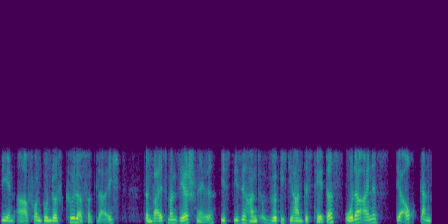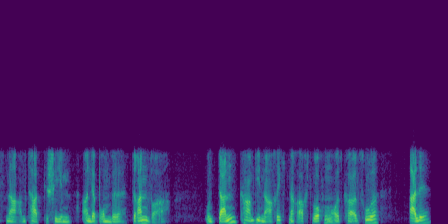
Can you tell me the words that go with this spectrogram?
DNA von Gundolf Köhler vergleicht, dann weiß man sehr schnell, ist diese Hand wirklich die Hand des Täters oder eines, der auch ganz nah am Tatgeschehen an der Bombe dran war. Und dann kam die Nachricht nach acht Wochen aus Karlsruhe, alle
